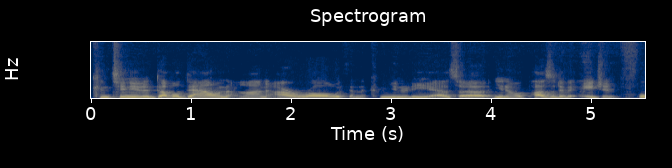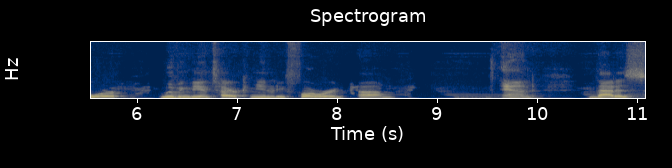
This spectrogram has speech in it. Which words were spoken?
continue to double down on our role within the community as a, you know, a positive agent for moving the entire community forward. Um, and that is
